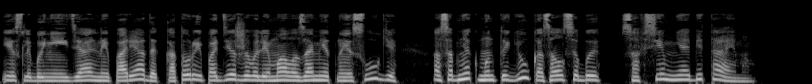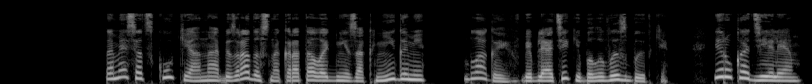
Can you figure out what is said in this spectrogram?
Если бы не идеальный порядок, который поддерживали малозаметные слуги, особняк Монтегю казался бы совсем необитаемым. Томясь от скуки, она безрадостно коротала дни за книгами, благо их в библиотеке было в избытке, и рукоделием,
